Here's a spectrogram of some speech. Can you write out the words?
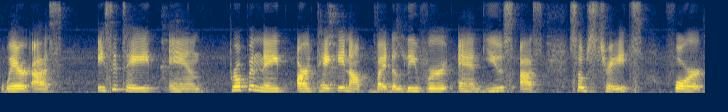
whereas acetate and propionate are taken up by the liver and used as substrates for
